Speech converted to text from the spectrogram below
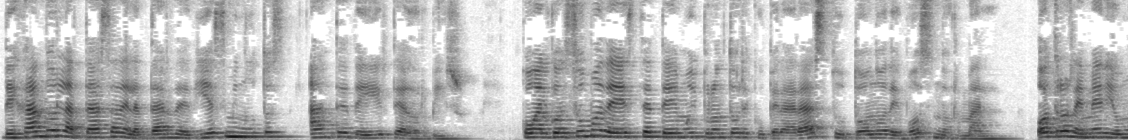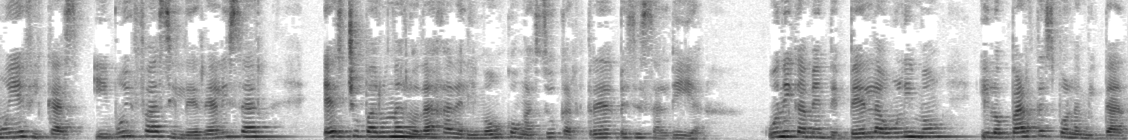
dejando la taza de la tarde 10 minutos antes de irte a dormir. Con el consumo de este té muy pronto recuperarás tu tono de voz normal. Otro remedio muy eficaz y muy fácil de realizar es chupar una rodaja de limón con azúcar tres veces al día. Únicamente pela un limón y lo partes por la mitad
